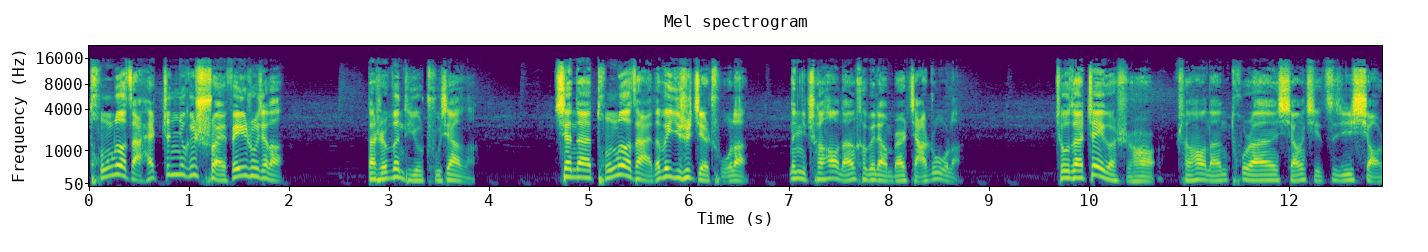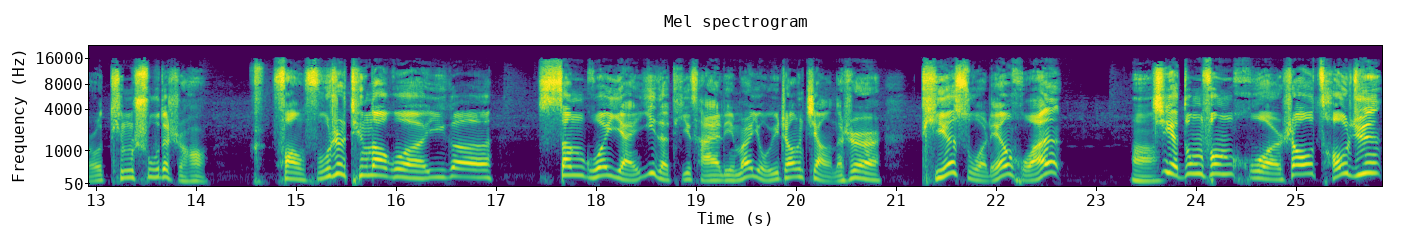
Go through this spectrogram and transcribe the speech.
同乐仔还真就给甩飞出去了。但是问题就出现了，现在同乐仔的危机是解除了，那你陈浩南可被两边夹住了。就在这个时候，陈浩南突然想起自己小时候听书的时候，仿佛是听到过一个《三国演义》的题材，里面有一章讲的是铁索连环。啊！借东风火烧曹军，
